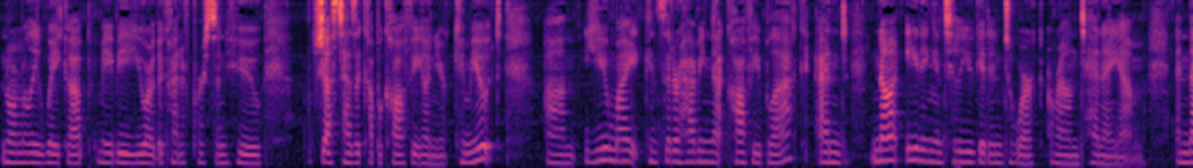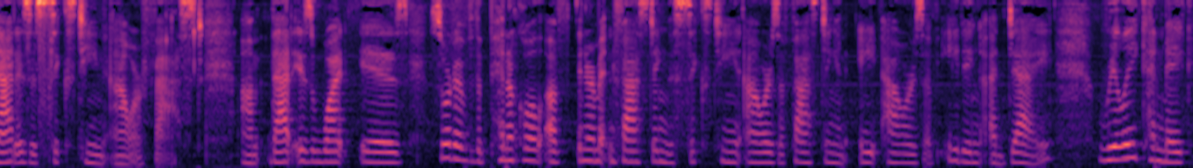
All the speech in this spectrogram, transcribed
normally wake up, maybe you're the kind of person who just has a cup of coffee on your commute, um, you might consider having that coffee black and not eating until you get into work around 10 a.m. And that is a 16 hour fast. Um, that is what is sort of the pinnacle of intermittent fasting the 16 hours of fasting and eight hours of eating a day really can make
